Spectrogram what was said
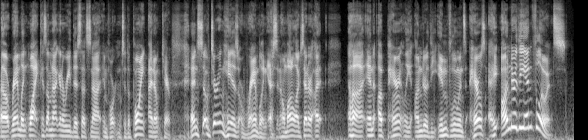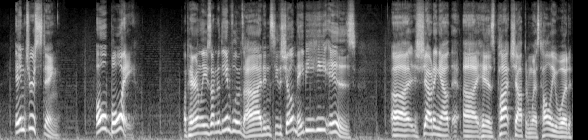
uh, rambling. Why? Because I'm not going to read this. That's not important to the point. I don't care. And so during his rambling SNL monologue, etc., uh, and apparently under the influence, Harold's hey, under the influence. Interesting. Oh boy. Apparently he's under the influence. I didn't see the show. Maybe he is. Uh, shouting out uh, his pot shop in West Hollywood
